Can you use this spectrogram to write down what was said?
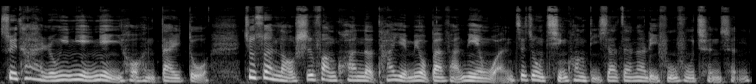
所以他很容易念一念以后很怠惰。就算老师放宽了，他也没有办法念完。在这种情况底下，在那里浮浮沉沉。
